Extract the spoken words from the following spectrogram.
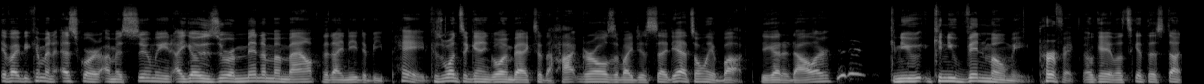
if I become an escort, I'm assuming I go, is there a minimum amount that I need to be paid? Because once again, going back to the hot girls, if I just said, yeah, it's only a buck, do you got a dollar? Can you can you Venmo me? Perfect. Okay, let's get this done.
